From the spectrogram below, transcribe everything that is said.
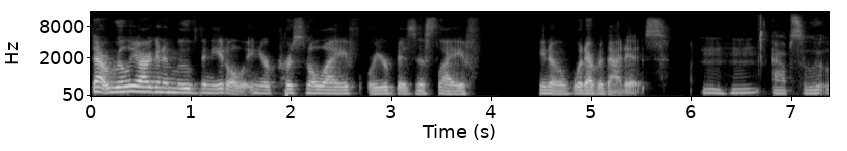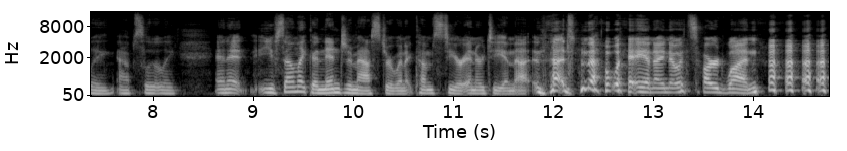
that really are going to move the needle in your personal life or your business life, you know, whatever that is. Mm-hmm. Absolutely, absolutely. And it you sound like a ninja master when it comes to your energy in that in that, in that way. And I know it's hard one. I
